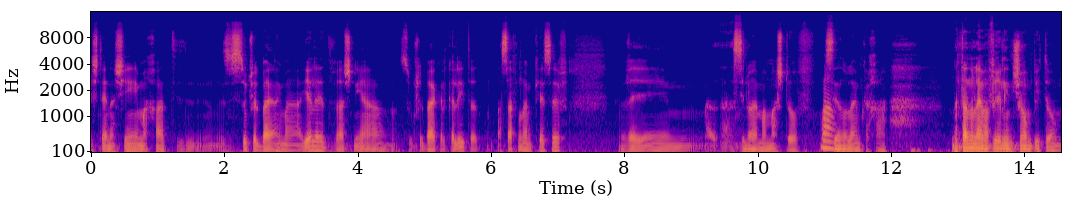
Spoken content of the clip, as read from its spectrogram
שתי נשים, אחת זה סוג של בעיה עם הילד והשנייה סוג של בעיה כלכלית, אספנו להם כסף ועשינו להם ממש טוב. וואו. עשינו להם ככה נתנו להם אוויר לנשום פתאום,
